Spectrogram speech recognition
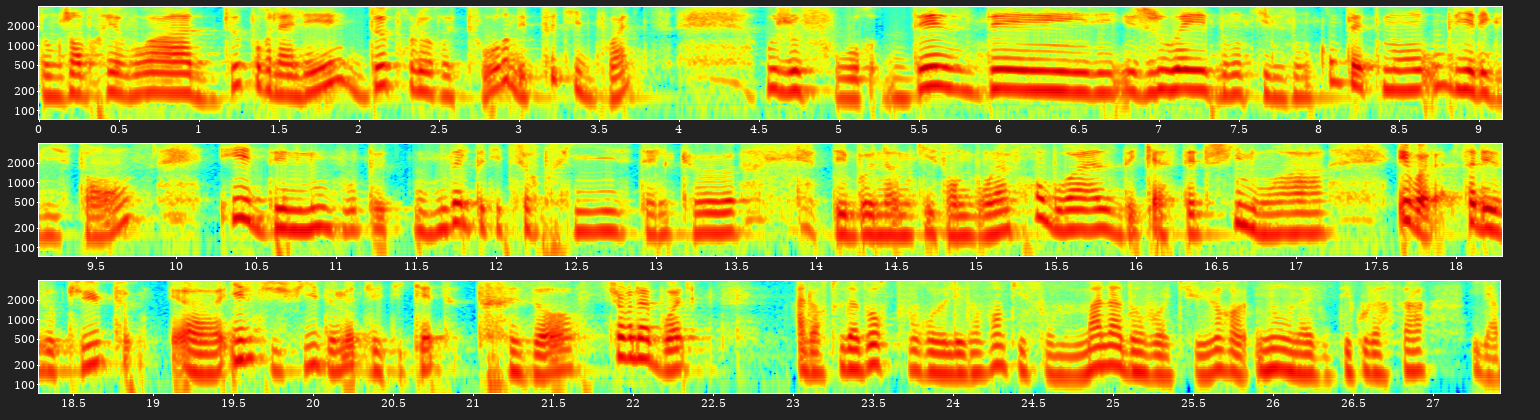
Donc j'en prévois deux pour l'aller, deux pour le retour, des petites boîtes où je fourre des, des jouets dont ils ont complètement oublié l'existence et des nouveaux, nouvelles petites surprises telles que des bonhommes qui sentent bon la framboise, des casse-têtes chinois. Et voilà, ça les occupe. Euh, il suffit de mettre l'étiquette trésor sur la boîte. Alors tout d'abord pour euh, les enfants qui sont malades en voiture, nous on a découvert ça il n'y a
